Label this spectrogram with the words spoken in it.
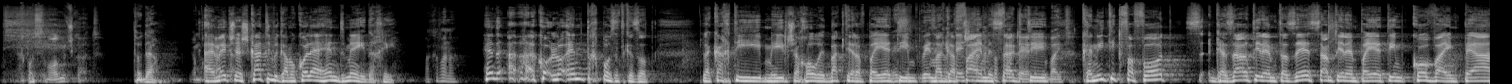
תחפושת מאוד מושקעת. תודה. האמת. שהשקעתי וגם הכל היה הנדמייד, אחי. מה הכוונה? הנד, הכל, לא, אין תחפושת כזאת. לקחתי מעיל שחור, הדבקתי עליו פייטים, מגפיים השגתי? קניתי כפפות, גזרתי להם את הזה, שמתי להם פייטים, כובע עם פאה,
